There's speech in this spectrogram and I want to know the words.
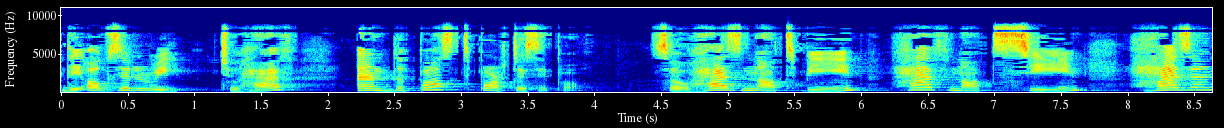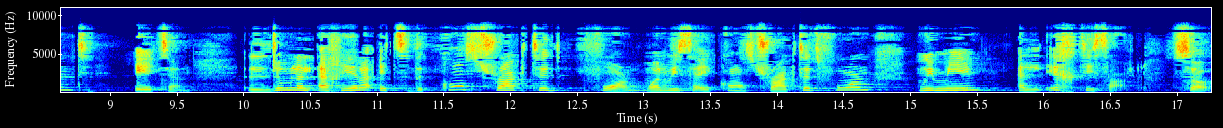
the auxiliary to have and the past participle so has not been have not seen hasn't eaten الجملة الأخيرة it's the constructed form when we say constructed form we mean الاختصار so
